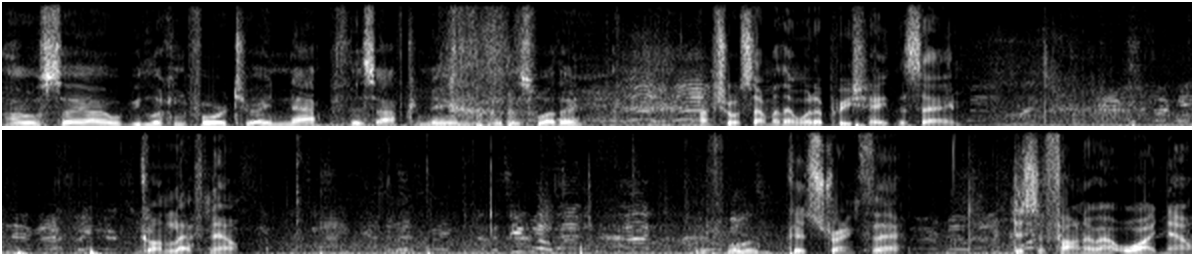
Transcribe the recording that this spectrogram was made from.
I will say I will be looking forward to a nap this afternoon with this weather. I'm sure some of them would appreciate the same. Gone left now. Good strength there. DeStefano out wide now.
